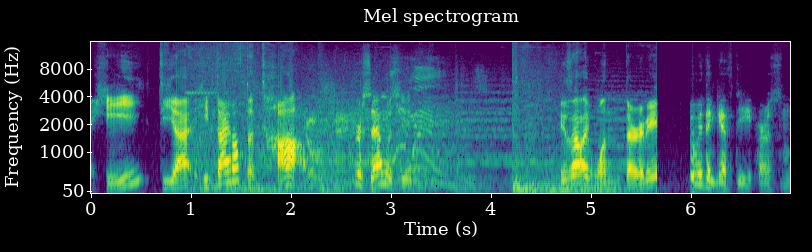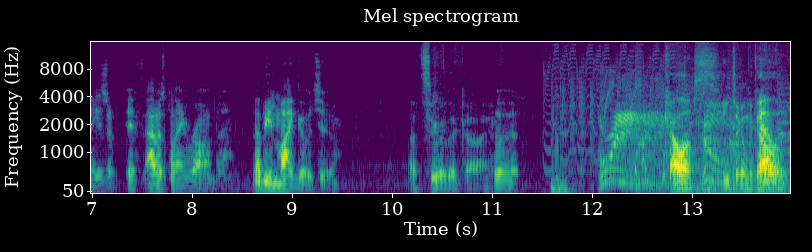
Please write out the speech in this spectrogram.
he di- he died off the top. What percent was he? He's at like 130. I would think FD personally is if I was playing Rob. That'd be my go-to. Let's see where they go. But Kalos. He took him to Kalos.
